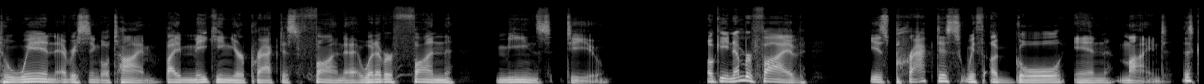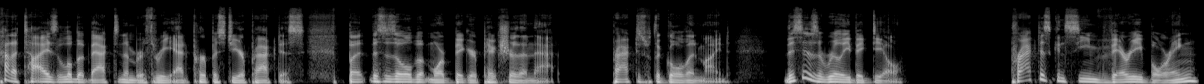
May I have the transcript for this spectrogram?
to win every single time by making your practice fun, uh, whatever fun means to you. Okay, number 5 is practice with a goal in mind. This kind of ties a little bit back to number three add purpose to your practice, but this is a little bit more bigger picture than that. Practice with a goal in mind. This is a really big deal. Practice can seem very boring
